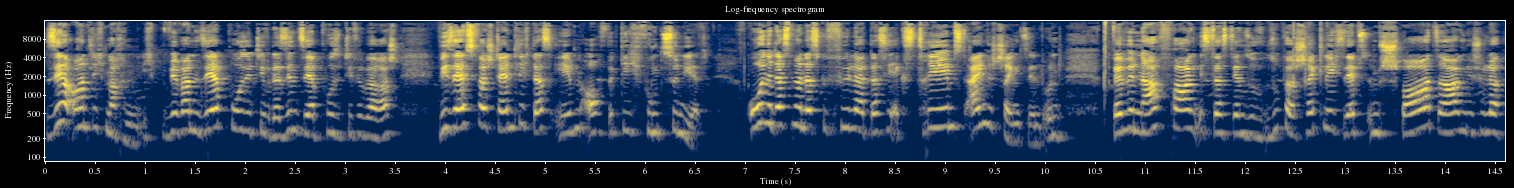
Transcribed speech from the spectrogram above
sehr ordentlich machen. Ich, wir waren sehr positiv oder sind sehr positiv überrascht, wie selbstverständlich das eben auch wirklich funktioniert ohne dass man das Gefühl hat, dass sie extremst eingeschränkt sind. Und wenn wir nachfragen, ist das denn so super schrecklich? Selbst im Sport sagen die Schüler,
